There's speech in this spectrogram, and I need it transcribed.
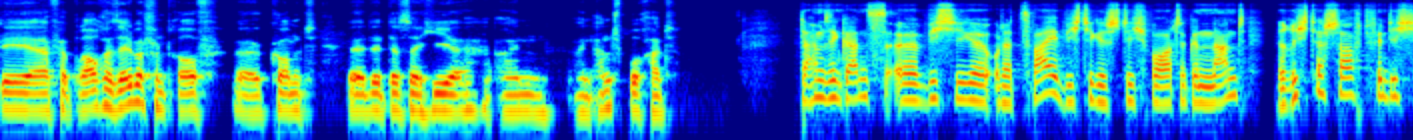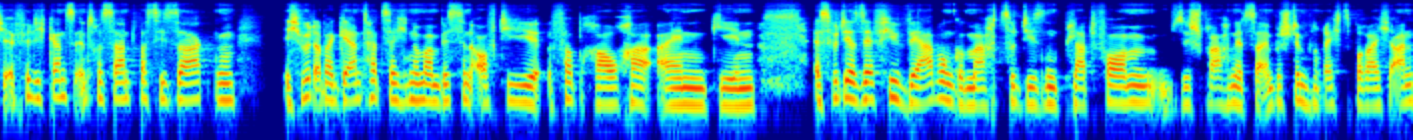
der Verbraucher selber schon drauf äh, kommt, äh, dass er hier einen Anspruch hat. Da haben Sie ganz äh, wichtige oder zwei wichtige Stichworte genannt. Richterschaft finde ich, finde ich ganz interessant, was Sie sagten. Ich würde aber gern tatsächlich noch mal ein bisschen auf die Verbraucher eingehen. Es wird ja sehr viel Werbung gemacht zu diesen Plattformen. Sie sprachen jetzt einen bestimmten Rechtsbereich an.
